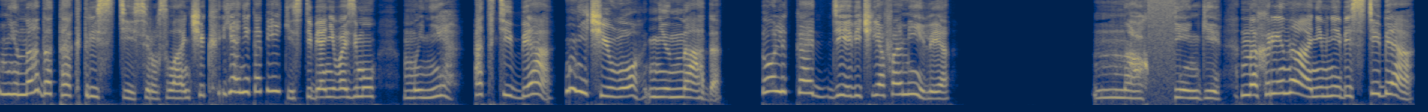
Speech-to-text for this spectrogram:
«Не надо так трястись, Русланчик, я ни копейки с тебя не возьму. Мне от тебя ничего не надо, только девичья фамилия». «Нах деньги, нахрена они мне без тебя?»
